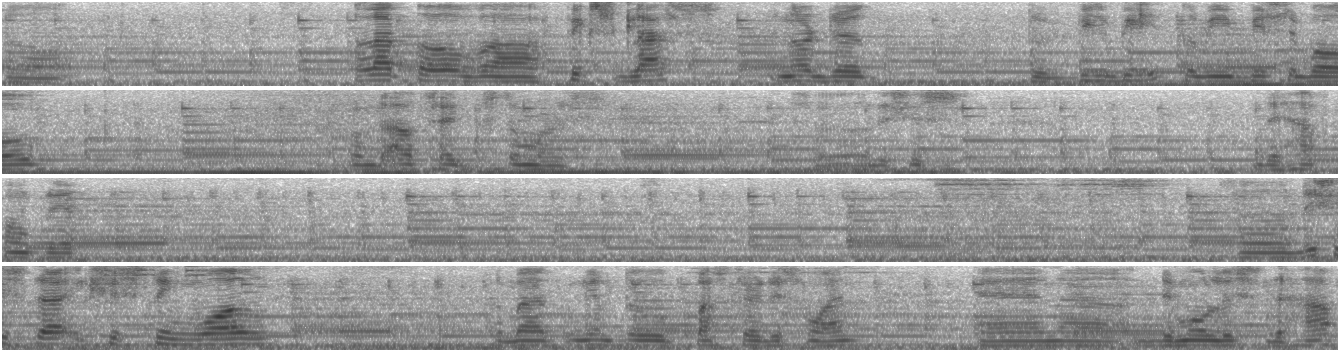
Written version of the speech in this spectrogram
So a lot of uh, fixed glass in order to be, be to be visible from the outside customers. So this is the half concrete. So this is the existing wall. But we're going to plaster this one and uh, demolish the half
